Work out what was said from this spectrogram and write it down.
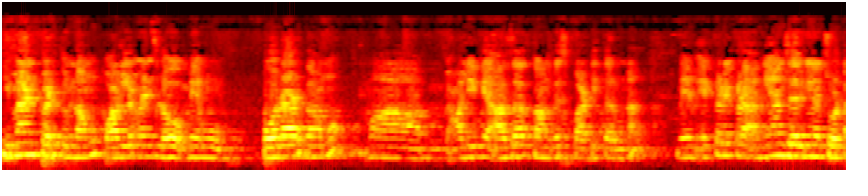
డిమాండ్ పెడుతున్నాము. పార్లమెంట్లో మేము పోరాడతాము. మా all India Azad Congress party తరఫున మేము ఎక్కడెక్కడ అన్యాయం జరిగిన చోట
